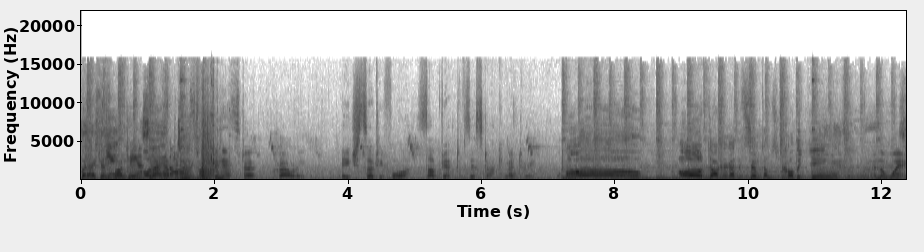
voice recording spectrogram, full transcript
But I just Excuse want to, all I have to do is talk to Nesta Crowley, age 34, subject of this documentary. Oh! Oh, Doc, I got the symptoms. It's called the ying and the wang.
